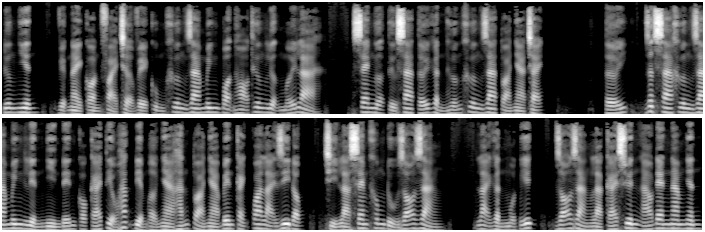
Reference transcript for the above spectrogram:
Đương nhiên, việc này còn phải trở về cùng Khương Gia Minh bọn họ thương lượng mới là. Xe ngựa từ xa tới gần hướng Khương Gia tòa nhà chạy. Tới, rất xa Khương Gia Minh liền nhìn đến có cái tiểu hắc điểm ở nhà hắn tòa nhà bên cạnh qua lại di động, chỉ là xem không đủ rõ ràng. Lại gần một ít, rõ ràng là cái xuyên áo đen nam nhân,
